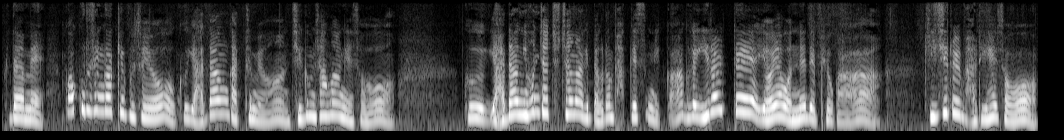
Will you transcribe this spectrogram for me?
그 다음에 거꾸로 생각해 보세요. 그 야당 같으면 지금 상황에서 그 야당이 혼자 추천하겠다 그럼 받겠습니까? 그러니까 이럴 때 여야 원내대표가 기지를 발휘해서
